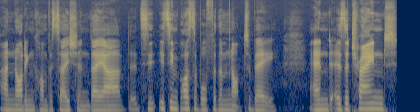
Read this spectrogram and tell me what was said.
are not in conversation. They are. It's it's impossible for them not to be. And as a trained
